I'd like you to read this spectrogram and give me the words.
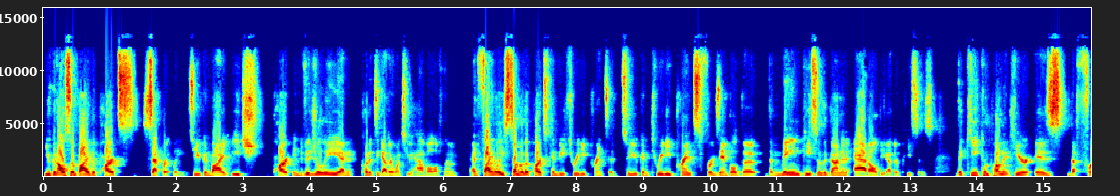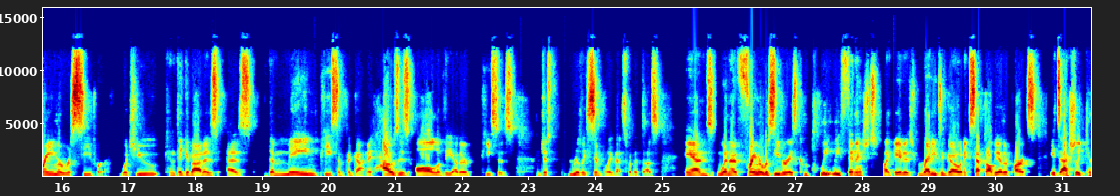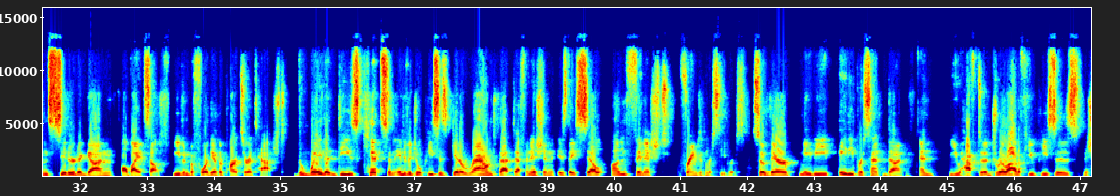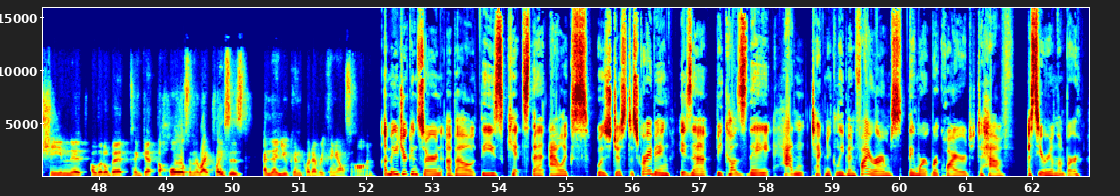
You can also buy the parts separately. So you can buy each part individually and put it together once you have all of them. And finally, some of the parts can be 3D printed. So you can 3D print, for example, the, the main piece of the gun and add all the other pieces. The key component here is the frame or receiver, which you can think about as, as the main piece of the gun. It houses all of the other pieces. Just really simply, that's what it does. And when a frame or receiver is completely finished, like it is ready to go and accept all the other parts, it's actually considered a gun all by itself, even before the other parts are attached. The way that these kits and individual pieces get around that definition is they sell unfinished frames and receivers. So they're maybe 80% done. And you have to drill out a few pieces, machine it a little bit to get the holes in the right places, and then you can put everything else on. A major concern about these kits that Alex was just describing is that because they hadn't technically been firearms, they weren't required to have a serial number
